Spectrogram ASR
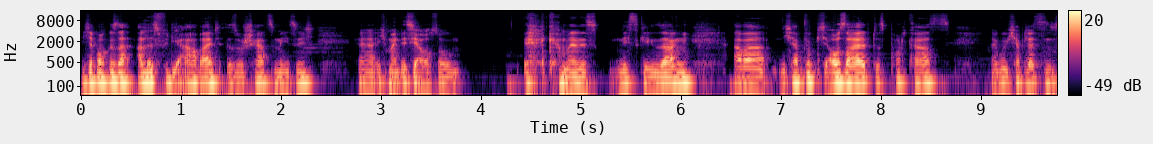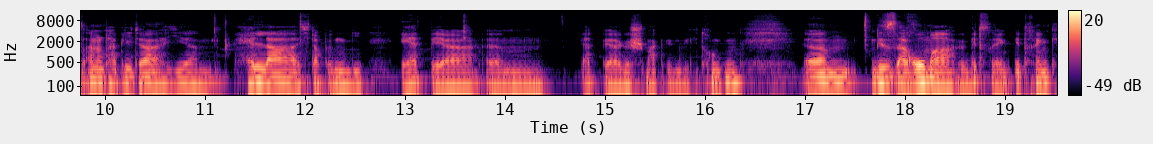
Ich habe auch gesagt, alles für die Arbeit, so scherzmäßig. Äh, ich meine, ist ja auch so. Kann man jetzt nichts gegen sagen. Aber ich habe wirklich außerhalb des Podcasts, na gut, ich habe letztens anderthalb Liter hier heller, ich glaube irgendwie Erdbeer, ähm, Erdbeergeschmack irgendwie getrunken. Ähm, dieses Aroma-Getränk, Getränk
